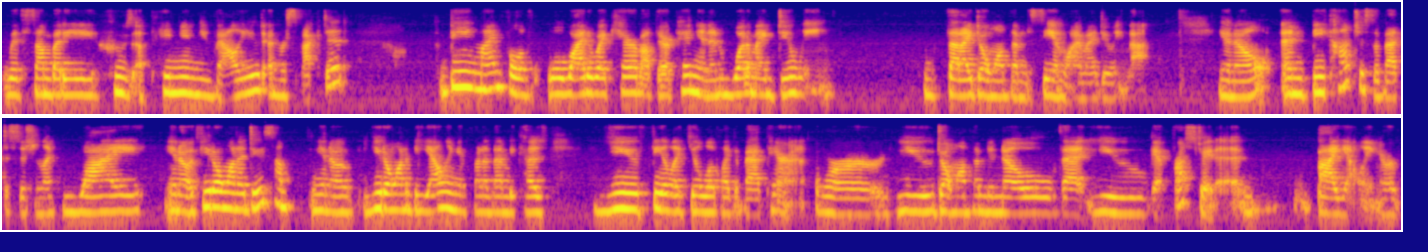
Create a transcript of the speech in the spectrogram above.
with somebody whose opinion you valued and respected, being mindful of, well, why do I care about their opinion and what am I doing that I don't want them to see and why am I doing that? You know, and be conscious of that decision. Like, why, you know, if you don't want to do something, you know, you don't want to be yelling in front of them because you feel like you'll look like a bad parent or you don't want them to know that you get frustrated by yelling or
